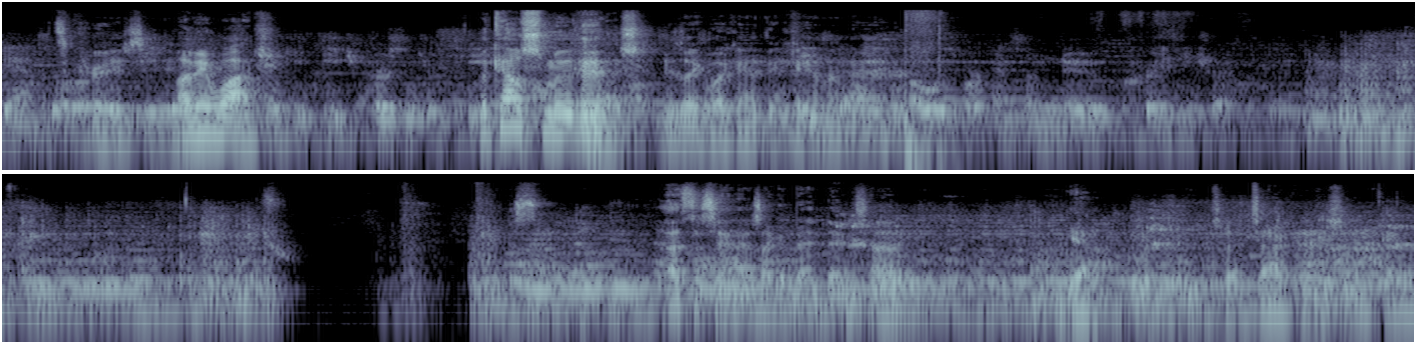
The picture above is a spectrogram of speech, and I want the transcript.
That's crazy. I mean, watch. making each person's routine Look how smooth he is. He's like looking at the camera, man. always working on some new crazy trick. That's the same as like a Bendix hub. Yeah. So exactly the same thing.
